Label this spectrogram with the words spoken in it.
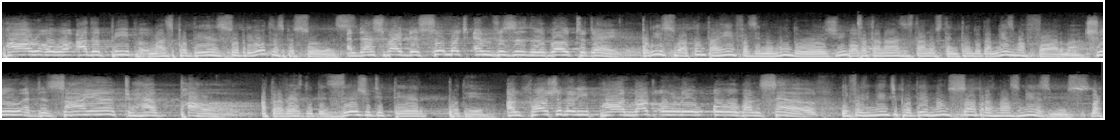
power over other people. mas poder sobre outras pessoas. And that's why there's so much emphasis in the world today. Por isso, há tanta ênfase no mundo hoje. Satanás está nos tentando da mesma forma, Through a desire to have power. através do desejo de ter poder. Unfortunately, power not only over oneself, Infelizmente, poder não só para nós mesmos, but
